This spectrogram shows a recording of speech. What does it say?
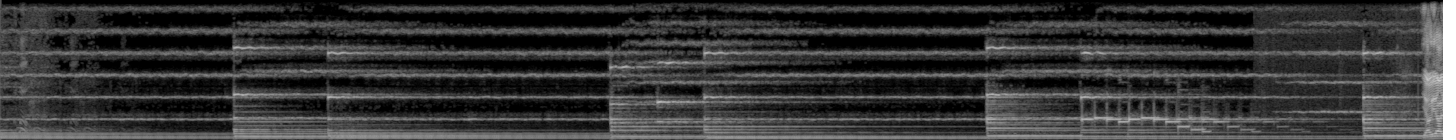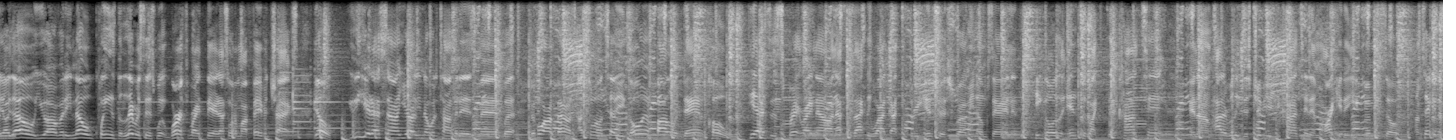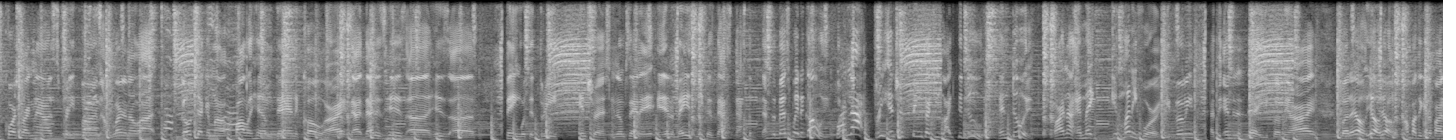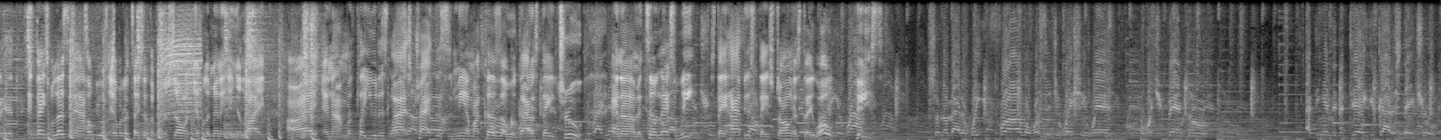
Yo, yo, yo, yo, you already know Queen's the lyricist with Worth right there. That's one of my favorite tracks. Yo, you hear that sound, you already know what the time it is, man. But before I bounce, I just want to tell you, go and follow Dan Koe. He has this sprint right now, and that's exactly where I got the three interests from, you know what I'm saying? And he goes into like the content and um, how to really distribute your content and market it, you feel me? So I'm taking this course right now. It's pretty fun. I'm learning a lot. Go check him out. Follow him, Dan Koe, all right? That That is his, uh, his, uh, thing with the three interests. You know what I'm saying? It, it amazed me because that's that's the that's the best way to go. Why not? Three interest things that you like to do and do it. Why not? And make get money for it. You feel me? At the end of the day, you feel me? All right. But yo, yo, yo, I'm about to get up out of here. And thanks for listening. I hope you was able to take something from the show and implement it in your life. All right. And I'm gonna play you this last track. This is me and my cousin. We gotta stay true. And um, until next week, stay happy, stay strong, and stay woke. Peace. So no matter where you from or what situation you in or what you've been through, at the end of the day, you gotta stay true.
